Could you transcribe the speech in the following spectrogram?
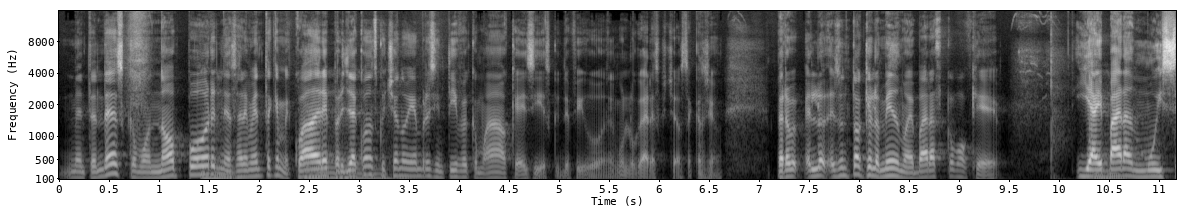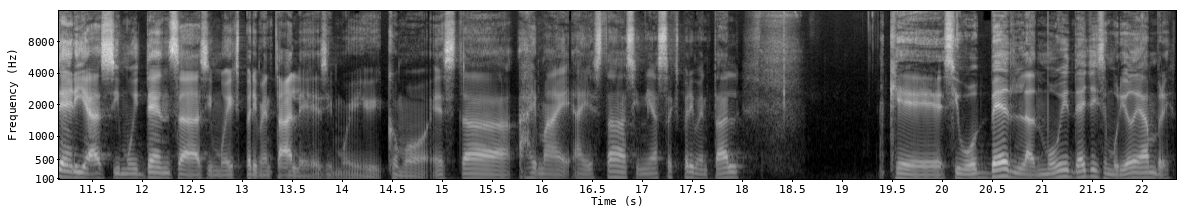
¿Me entendés? Como no por necesariamente que me cuadre, pero ya cuando escuché Noviembre sin ti fue como, ah, ok, sí, de fijo, en algún lugar he escuchado esta canción. Pero es un toque lo mismo, hay varas como que... Y hay varas muy serias y muy densas y muy experimentales y muy como esta... Ay, my, hay esta cineasta experimental que si vos ves las movies de ella y se murió de hambre.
